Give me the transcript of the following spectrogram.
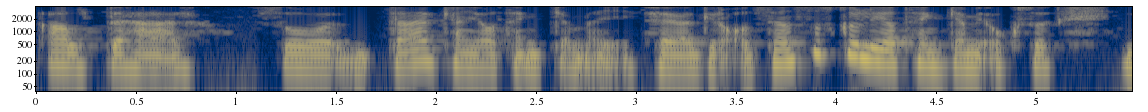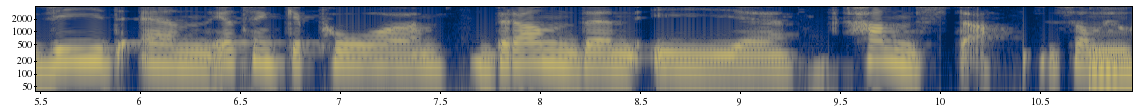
allt det här så där kan jag tänka mig hög grad. Sen så skulle jag tänka mig också vid en, jag tänker på branden i eh, Halmstad som, mm.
